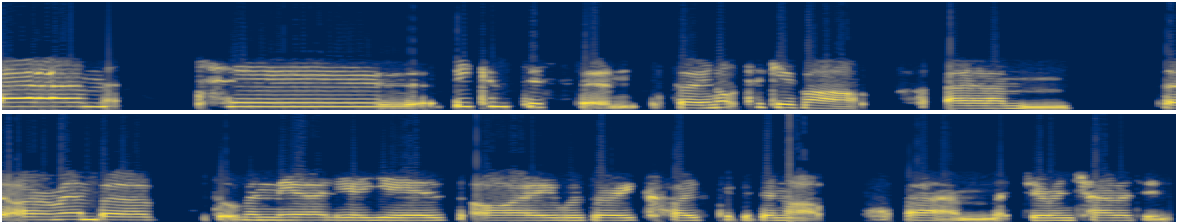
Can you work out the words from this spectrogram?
Um, to be consistent, so not to give up, um, I remember sort of in the earlier years, I was very close to giving up um, during challenging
